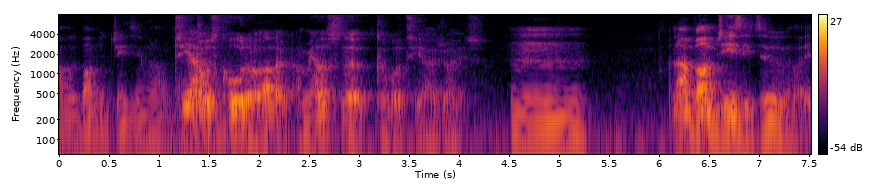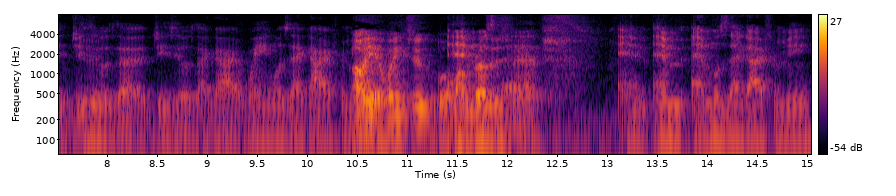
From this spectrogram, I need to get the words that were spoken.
I was bumping Jeezy when I was T.I. was cool though. I like. I mean, I listened to a couple of T.I. joints. Mm, and I bumped Jeezy too. Like Jeezy was that Jeezy was that guy. Wayne was that guy for me. Oh yeah, Wayne too. Well, And my brothers, that- man. M M M was that guy for me.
